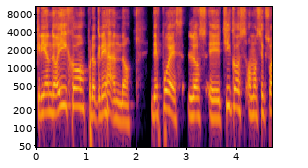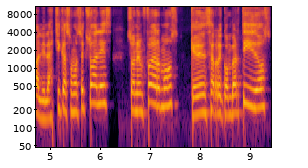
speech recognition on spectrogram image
criando hijos, procreando. Después, los eh, chicos homosexuales y las chicas homosexuales son enfermos que deben ser reconvertidos,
